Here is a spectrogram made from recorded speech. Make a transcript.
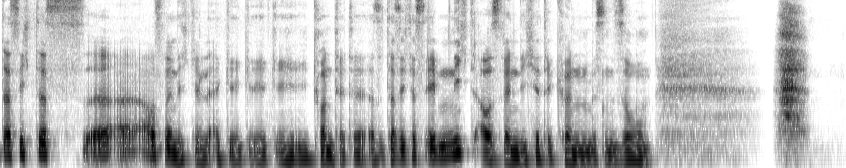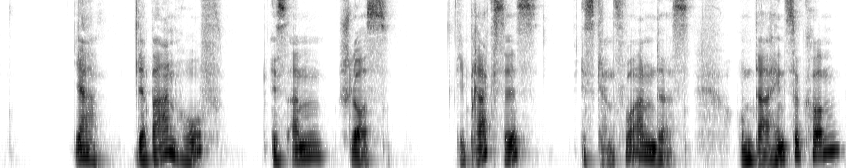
dass ich das äh, auswendig gekonnt hätte. Also, dass ich das eben nicht auswendig hätte können müssen. So. Ja, der Bahnhof ist am Schloss. Die Praxis ist ganz woanders. Um dahin zu kommen,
